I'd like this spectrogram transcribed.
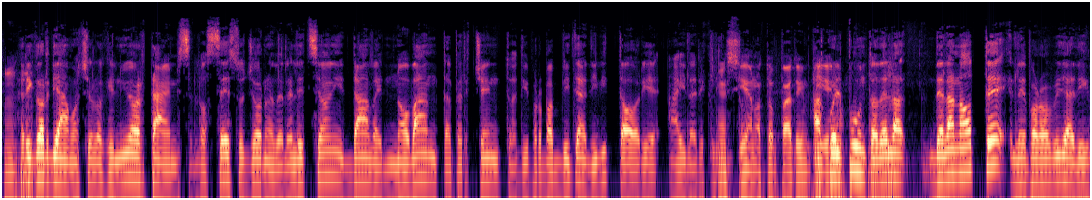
Mhm. Ricordiamocelo che il New York Times, lo stesso giorno delle elezioni, dava il 90% di probabilità di vittorie a Hillary Clinton. Eh sì, hanno toppato in A quel punto della, della notte le probabilità di,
